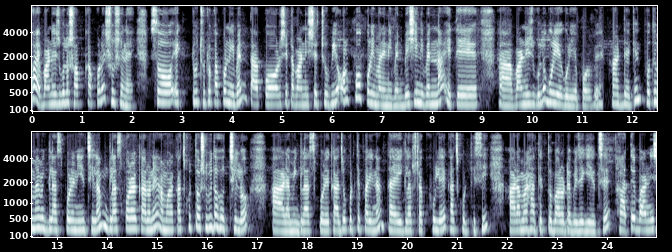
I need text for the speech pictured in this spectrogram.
হয়? বার্নিশগুলো সব কাপড়ে শুষে নেয়। সো একটু ছোট কাপড় নেবেন, তারপর সেটা বার্নিশে চুবিয়ে অল্প পরিমাণে নেবেন। বেশি নেবেন না, এতে বার্নিশগুলো গড়িয়ে গড়িয়ে পড়বে। আর দেখেন প্রথমে আমি গ্লাস পরে নিয়েছিলাম। গ্লাস পরার কারণে আমার কাজ করতে অসুবিধা হচ্ছিল আর আমি গ্লাস পরে কাজও করতে পারি না তাই এই গ্লাভসটা খুলে কাজ করতেছি। আর আমার হাতের তো বারোটা বেজে গিয়েছে। হাতে বার্নিশ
